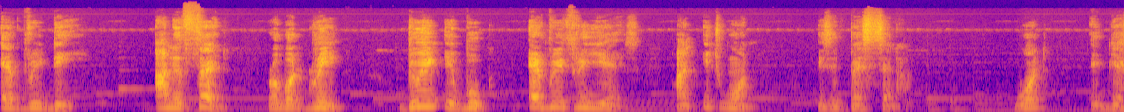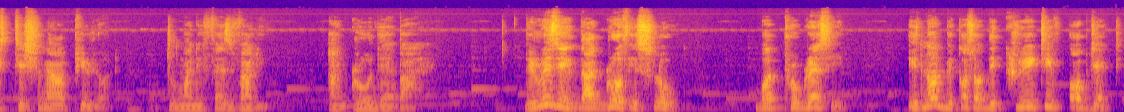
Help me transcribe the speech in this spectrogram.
every day. And a third, Robert Greene, doing a book every three years, and each one is a bestseller. What a gestational period to manifest value and grow thereby. The reason that growth is slow but progressive is not because of the creative object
